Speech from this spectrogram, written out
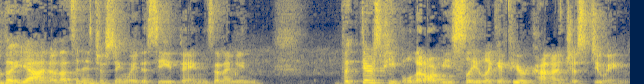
but yeah, no, that's an interesting way to see things. And I mean, but there's people that obviously, like, if you're kind of just doing,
